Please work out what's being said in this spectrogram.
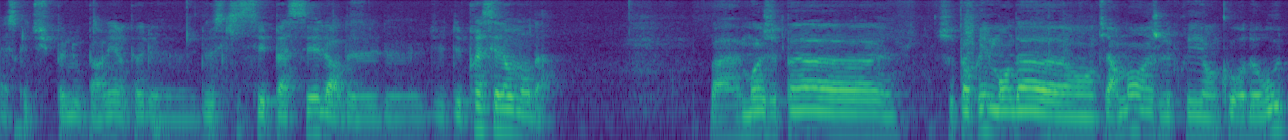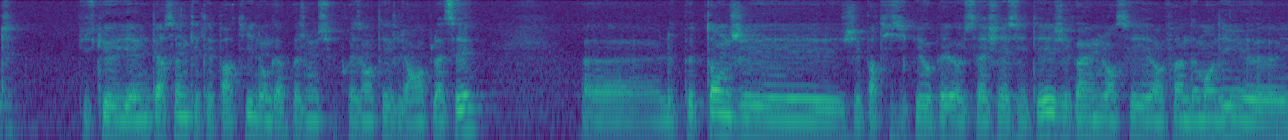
Est-ce que tu peux nous parler un peu de, ce qui s'est passé lors de, du, précédent mandat? Bah, Moi, j'ai pas, j'ai pas pris le mandat euh, entièrement, hein. je l'ai pris en cours de route, puisqu'il y a une personne qui était partie, donc après je me suis présenté, je l'ai remplacé. Euh, le peu de temps que j'ai participé au, au CHSCT, j'ai quand même lancé, enfin demandé euh,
